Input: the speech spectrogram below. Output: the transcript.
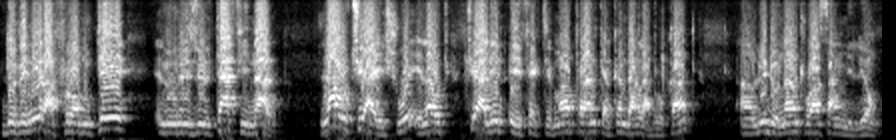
de venir affronter le résultat final. Là où tu as échoué et là où tu, es allé effectivement prendre quelqu'un dans la brocante en lui donnant 300 millions.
